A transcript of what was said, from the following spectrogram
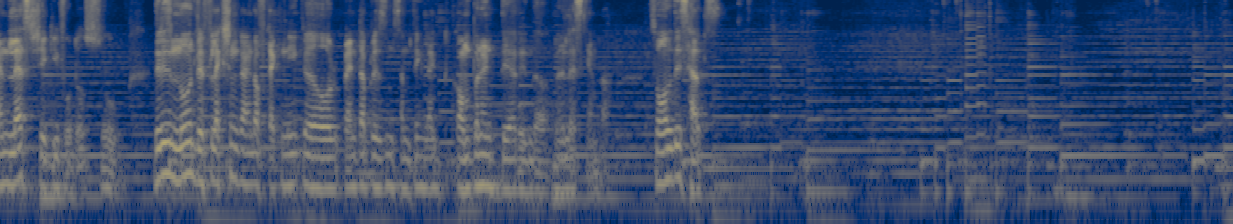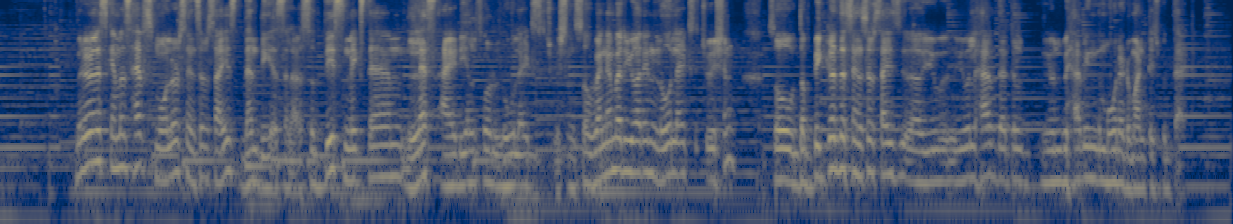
and less shaky photos. So there is no reflection kind of technique uh, or pentaprism something like component there in the mirrorless camera. So all this helps Mirrorless cameras have smaller sensor size than DSLR, so this makes them less ideal for low light situations. So whenever you are in low light situation, so the bigger the sensor size uh, you you will have, that you will be having the more advantage with that.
